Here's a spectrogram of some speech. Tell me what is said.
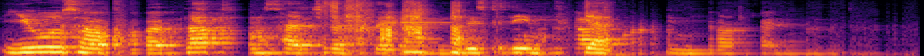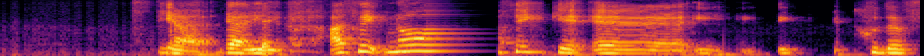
use of platforms such as the DCD platform yeah. yeah, yeah, yeah. I think no, I think it, uh, it, it could have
